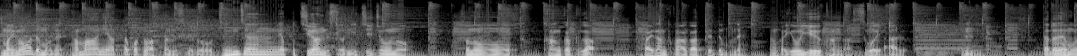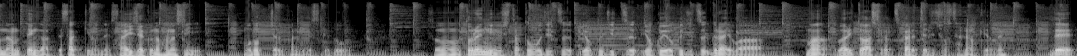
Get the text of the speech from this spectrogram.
まあ今までもねたまにやったことはあったんですけど全然やっぱ違うんですよ。日常のその感覚が。階段とか上がっててもねなんか余裕感がすごいある。うん。ただでも難点があってさっきのね最弱の話に戻っちゃう感じですけどそのトレーニングした当日翌日翌々日ぐらいはまあ割と足が疲れてる状態なわけよね。で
